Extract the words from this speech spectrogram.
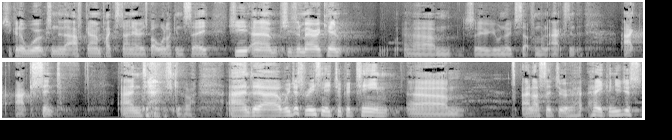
she kind of works in the Afghan, Pakistan area. It's about all I can say. She, um, she's American, um, so you'll notice that from an accent. Ac- accent. And, and uh, we just recently took a team, um, and I said to her, hey, can you just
